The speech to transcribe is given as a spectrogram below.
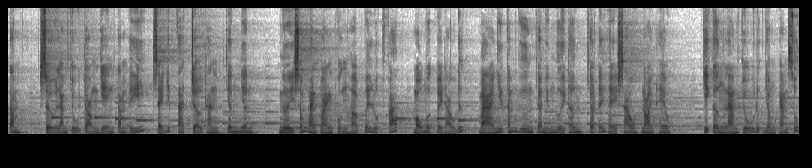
tâm, sự làm chủ trọn vẹn tâm ý sẽ giúp ta trở thành chân nhân. Người sống hoàn toàn thuận hợp với luật pháp, mẫu mực về đạo đức và như tấm gương cho những người thân cho thế hệ sau noi theo. Chỉ cần làm chủ được dòng cảm xúc,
